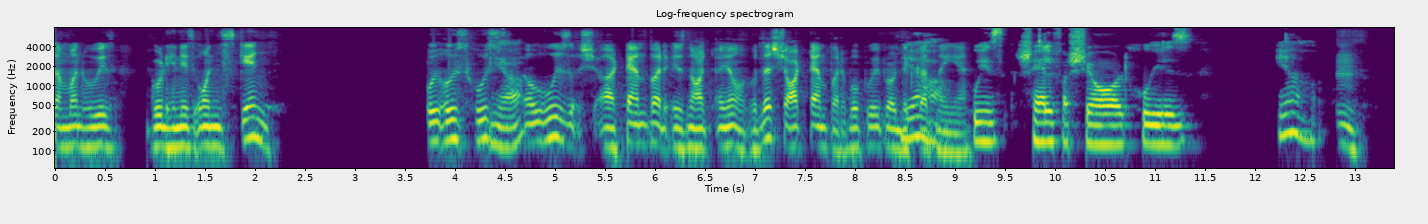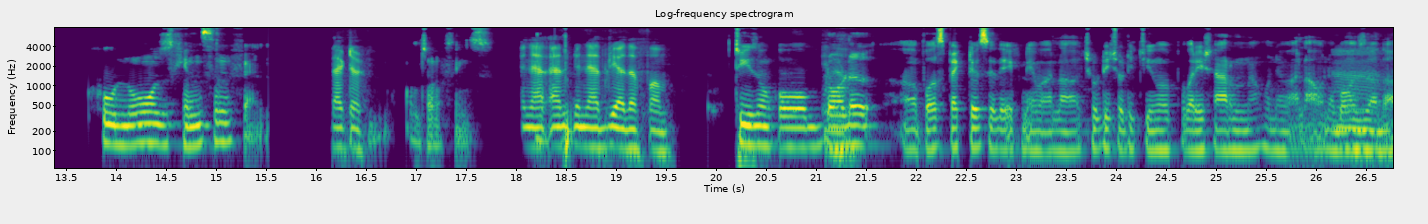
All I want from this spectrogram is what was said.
someone who is good in his own skin who, whose whose Yeah. uh, whose sh- uh, temper is not you know the short temper वो कोई pro- दिक्कत yeah नहीं है who is self assured who is yeah Hmm. who knows himself and Better all sort of things in and in every other form चीज़ों को ब्रॉडर पर्सपेक्टिव uh, से देखने वाला छोटी छोटी चीज़ों पर परेशान न होने वाला उन्हें बहुत ज़्यादा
